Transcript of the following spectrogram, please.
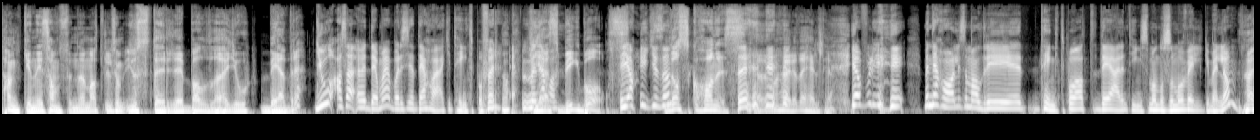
Tanken i samfunnet om at liksom, jo større balle, jo bedre? Jo, altså, det må jeg bare si at det har jeg ikke tenkt på før. Ja. Men jeg yes, har, big balls! ja, ikke sant? Los cojones! Ja, Man hører det hele tida. Ja, fordi, men jeg har liksom aldri tenkt på at det er en ting som man også må velge mellom. Nei.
